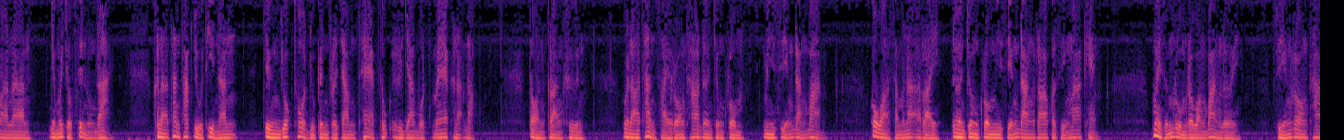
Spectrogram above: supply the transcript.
มานาน ยังไม่จบสิ้นลงได้ ขณะท่านพักอยู่ที่นั้น จึงยกโทษอยู่เป็นประจำแทบทุกอิริยาบถแม้ขณะหลับ ตอนกลางคืน เวลาท่านใส่รองเท้าเดินจงกรมมีเสียงดังบ้าง ก็ว่าสมณะอะไร เดินจงกรมมีเสียงดังราวกับเสียงม้าแข่ง ไม่สำรวมระวังบ้างเลย เสียงรองเท้า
